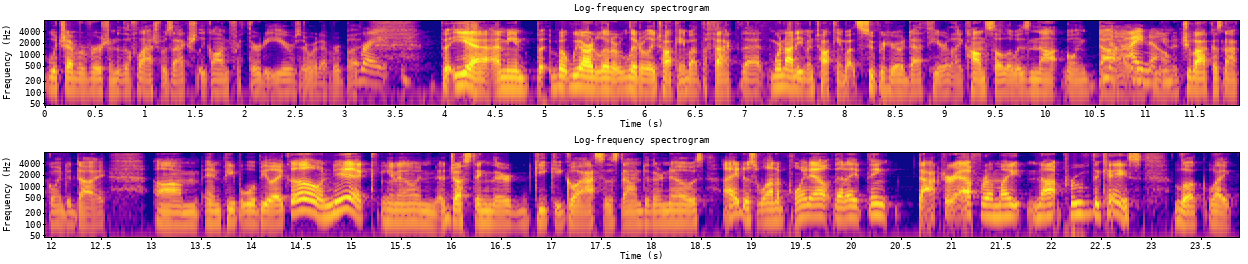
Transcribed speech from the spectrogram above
whichever version of the Flash was actually gone for thirty years or whatever. But Right. But yeah, I mean, but but we are literally, literally talking about the fact that we're not even talking about superhero death here. Like Han Solo is not going to die. I know. You know, Chewbacca's not going to die. Um, and people will be like, "Oh, Nick," you know, and adjusting their geeky glasses down to their nose. I just want to point out that I think Doctor Aphra might not prove the case. Look, like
